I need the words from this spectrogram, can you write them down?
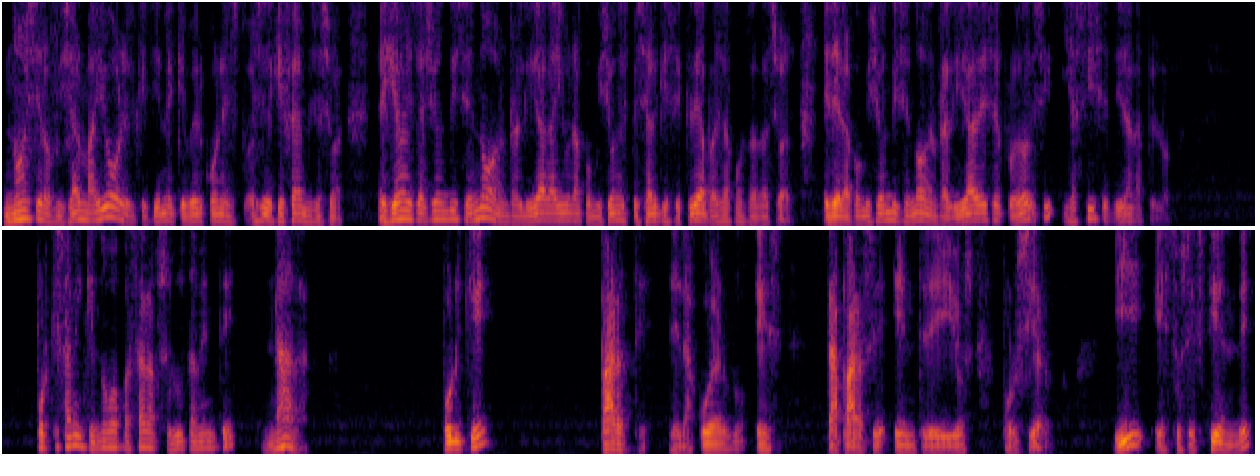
no es el oficial mayor el que tiene que ver con esto, es el jefe de administración. El jefe de administración dice, no, en realidad hay una comisión especial que se crea para esas contrataciones. El de la comisión dice, no, en realidad es el proveedor, y así se tira la pelota porque saben que no va a pasar absolutamente nada. Porque parte del acuerdo es taparse entre ellos, por cierto. Y esto se extiende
